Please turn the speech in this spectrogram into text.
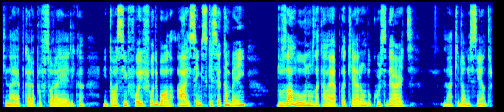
que na época era a professora Érica. Então, assim, foi show de bola. Ah, e sem esquecer também dos alunos daquela época que eram do curso de arte, aqui da Unicentro,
